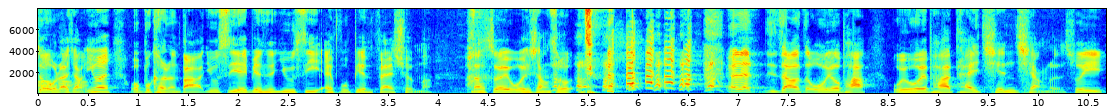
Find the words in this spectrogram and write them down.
对我来讲，因为我不可能把 UCA 变成 UCF 变 fashion 嘛，那所以我就想说，而 且你知道这我又怕我又会怕太牵强了，所以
